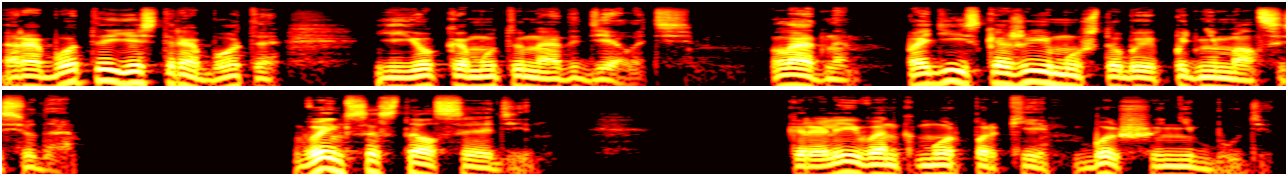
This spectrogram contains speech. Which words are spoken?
работа есть работа. Ее кому-то надо делать. Ладно, пойди и скажи ему, чтобы поднимался сюда». Веймс остался один. Королей в Анкморпорке больше не будет.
